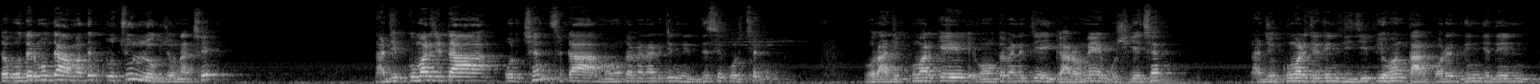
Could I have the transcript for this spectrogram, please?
তো ওদের মধ্যে আমাদের প্রচুর লোকজন আছে। রাজীব কুমার যেটা করছেন, সেটা মমতা ব্যানার্জির নির্দেশে করছেন। ও রাজীব কুমারকে, মমতা ব্যানার্জি এই কারণে বসিয়েছেন। রাজীব কুমার যেদিন ডিজিপি হন, তার পরের দিন যেদিন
